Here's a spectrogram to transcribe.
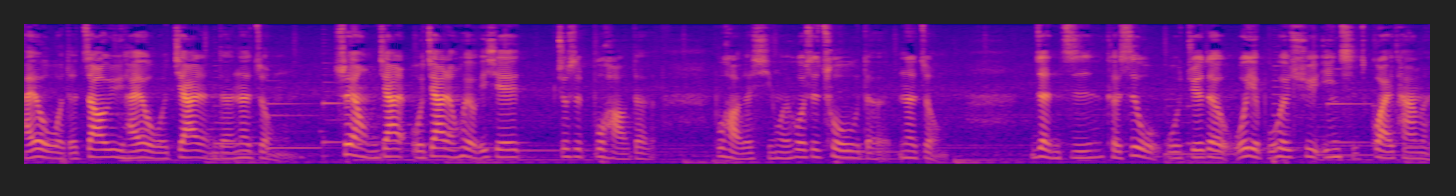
还有我的遭遇，还有我家人的那种。虽然我们家我家人会有一些就是不好的、不好的行为，或是错误的那种认知，可是我我觉得我也不会去因此怪他们。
